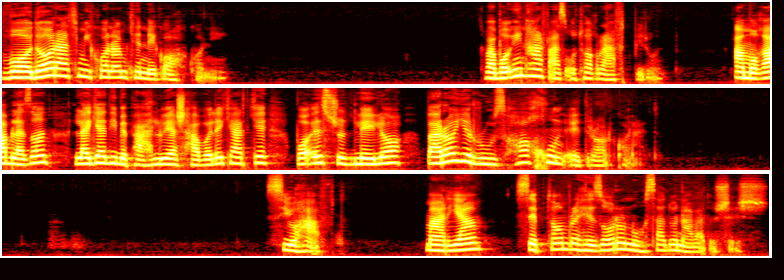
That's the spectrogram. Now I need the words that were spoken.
وادارت می‌کنم که نگاه کنی. و با این حرف از اتاق رفت بیرون. اما قبل از آن لگدی به پهلویش حواله کرد که باعث شد لیلا برای روزها خون ادرار کند. سی و هفت مریم سپتامبر 1996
